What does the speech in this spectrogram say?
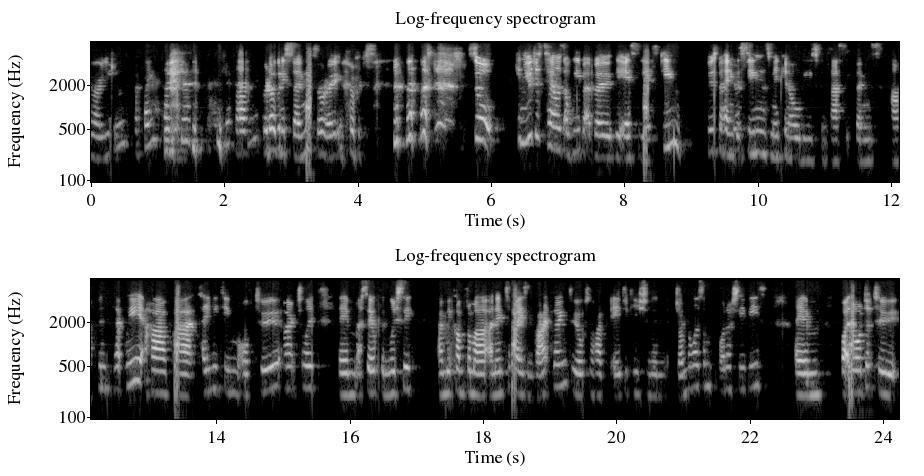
How are you, doing? I'm fine, thank you. We're not going to sing, it's all right. so, can you just tell us a wee bit about the SES team? Who's behind the scenes making all these fantastic things happen? Yep, we have a tiny team of two actually, um, myself and Lucy, and we come from a, an enterprising background. We also have education and journalism on our CVs. Um, but in order to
